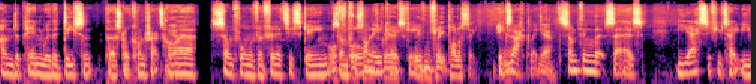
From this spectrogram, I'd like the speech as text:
underpin with a decent personal contract Yeah. hire, some form of affinity scheme, Or, some or form some of an eco scheme. even fleet policy. Exactly. Yeah. Something that says, yes, if you take the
